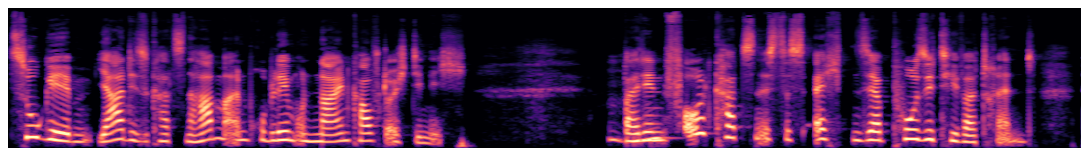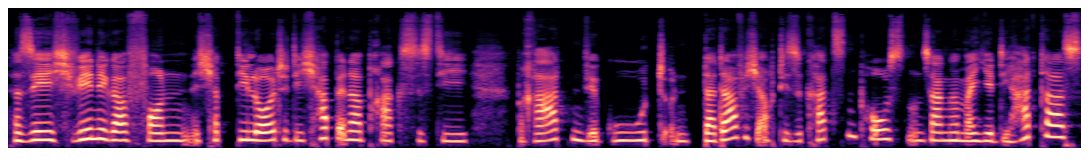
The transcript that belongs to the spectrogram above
zugeben, ja, diese Katzen haben ein Problem und nein, kauft euch die nicht. Bei den mhm. Foldkatzen ist es echt ein sehr positiver Trend. Da sehe ich weniger von, ich habe die Leute, die ich habe in der Praxis, die beraten wir gut und da darf ich auch diese Katzen posten und sagen, hör mal hier, die hat das,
